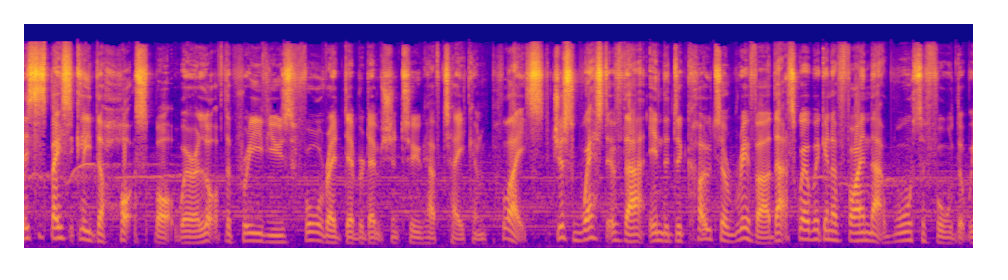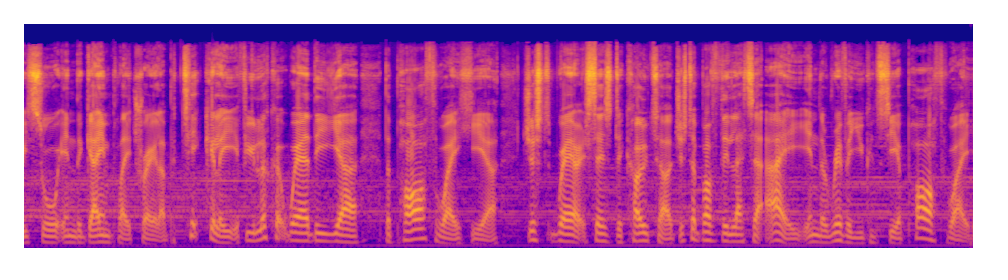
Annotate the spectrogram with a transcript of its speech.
This is basically the hotspot where a lot of the previews for Red Dead Redemption 2 have taken place. Just west of that, in the Dakota River, that's where we're going to find that waterfall that we saw in the gameplay trailer. Particularly if you look at where the uh, the pathway here, just where it says Dakota, just above the letter A in the river, you can see a pathway.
